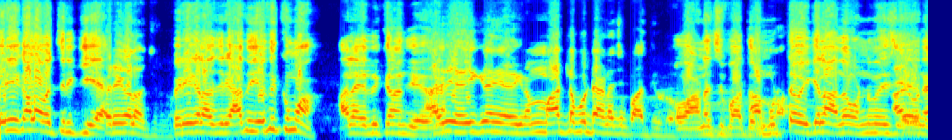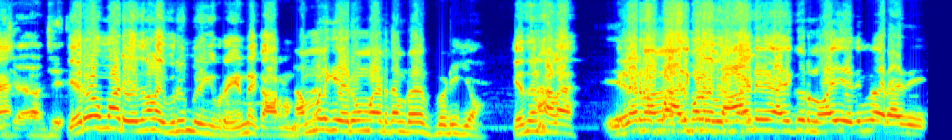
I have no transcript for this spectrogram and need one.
பெரிய காலம் வச்சிருக்கீங்க பெரிய காலம் வச்சிருக்கோம். பெரிய காலம் வச்சிருக்கீங்க அது எதுக்குமா? அதெல்லாம் எதுக்கெல்லாம் செய்யுது அது எதுக்கு எதுக்கு நம்ம மாட்டுல போட்டு அணைச்சு பாத்து விடுவோம். ஓ அணைச்சு பார்த்து. முட்டை வைக்கலாம் அதான் ஒண்ணுமே சரி. எருவ மாடு எதனால விரும்புறீங்க? என்ன காரணம்? நம்மளுக்கு எருவு மாடு தான் பிடிக்கும். எதனால? அதுக்கு ஒரு பசு மாடு காடு அதுக்கு ஒரு நோய் எதுவுமே வராது.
